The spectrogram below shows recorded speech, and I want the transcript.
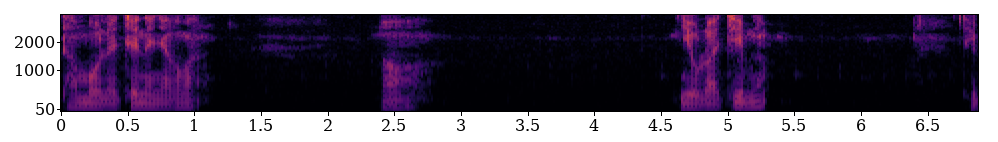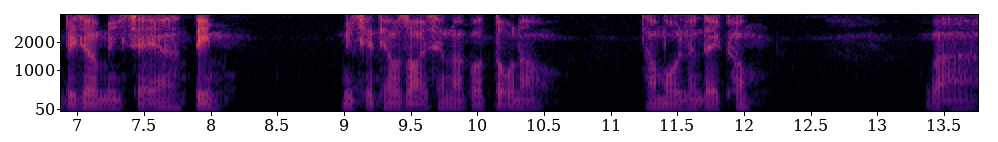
tha mồi lên trên này nha các bạn. Đó. Nhiều loại chim lắm. Thì bây giờ mình sẽ à, tìm mình sẽ theo dõi xem là có tổ nào tham mồi lên đây không. Và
